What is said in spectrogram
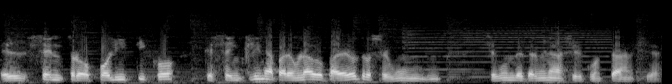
el centro político que se inclina para un lado o para el otro según, según determinadas circunstancias.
